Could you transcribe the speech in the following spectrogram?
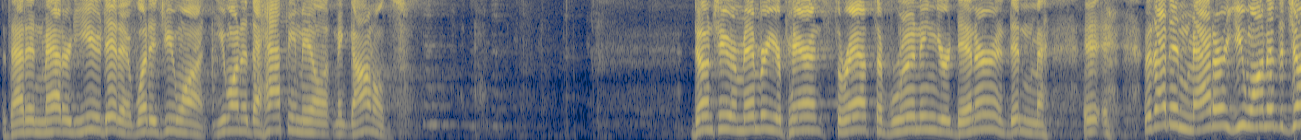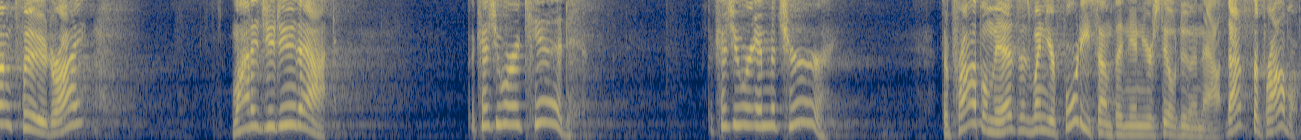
But that didn't matter to you, did it? What did you want? You wanted the Happy Meal at McDonald's. Don't you remember your parents' threats of ruining your dinner? It didn't, it, but that didn't matter. You wanted the junk food, right? Why did you do that? Because you were a kid. Because you were immature. The problem is, is when you're 40 something and you're still doing that. That's the problem.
